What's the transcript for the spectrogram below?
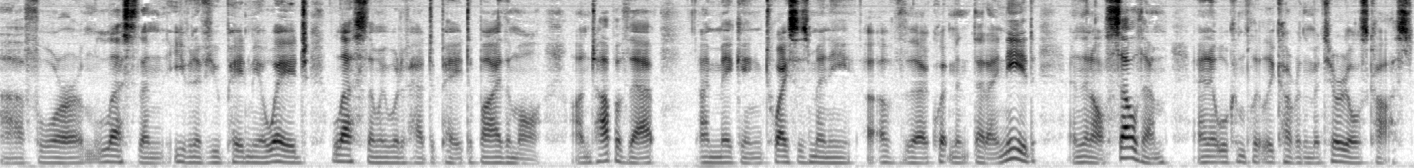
uh, for less than, even if you paid me a wage, less than we would have had to pay to buy them all. On top of that, I'm making twice as many uh, of the equipment that I need, and then I'll sell them, and it will completely cover the materials cost.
